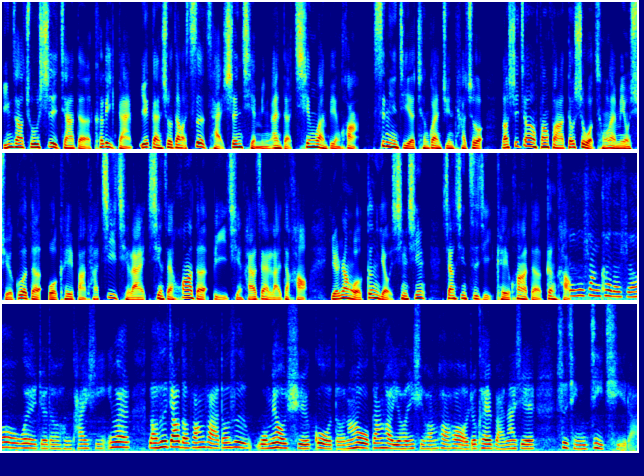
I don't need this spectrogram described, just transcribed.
营造出世家的颗粒感，也感受到色彩深浅明暗的千万变化。四年级的陈冠军他说：“老师教的方法都是我从来没有学过的，我可以把它记起来。现在画的比以前还要再来得好，也让我更有信心，相信自己可以画得更好。”就是上课的时候，我也觉得很开心，因为老师教的方法都是我没有学过的，然后我刚好也很喜欢画画，我就可以把那些事情记起来。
